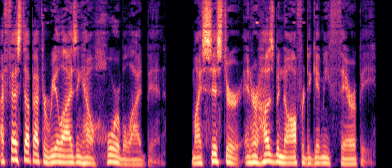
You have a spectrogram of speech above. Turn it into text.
I fessed up after realizing how horrible I'd been. My sister and her husband offered to get me therapy.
